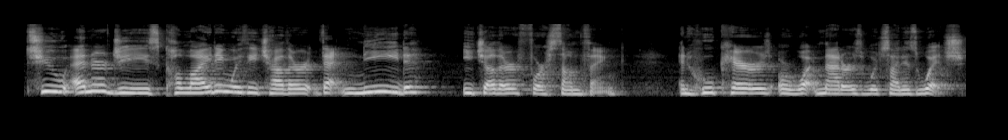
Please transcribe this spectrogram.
two energies colliding with each other that need each other for something. And who cares or what matters which side is which?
